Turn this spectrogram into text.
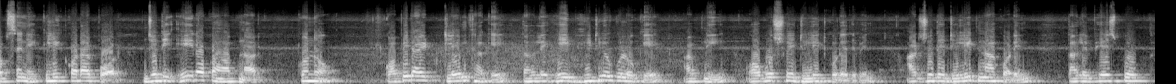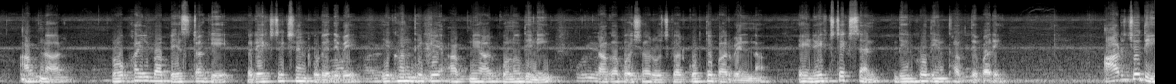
অপশানে ক্লিক করার পর যদি এই রকম আপনার কোনো কপিরাইট ক্লেম থাকে, তাহলে এই ভিডিওগুলোকে আপনি অবশ্যই ডিলিট করে দেবেন। আর যদি ডিলিট না করেন, তাহলে ফেসবুক আপনার প্রোফাইল বা পেজটাকে রেস্ট্রিকশন করে দেবে। এখান থেকে আপনি আর কোনো দিনই টাকা পয়সা রোজগার করতে পারবেন না। এই রেস্ট্রিকশন দীর্ঘদিন থাকতে পারে। আর যদি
